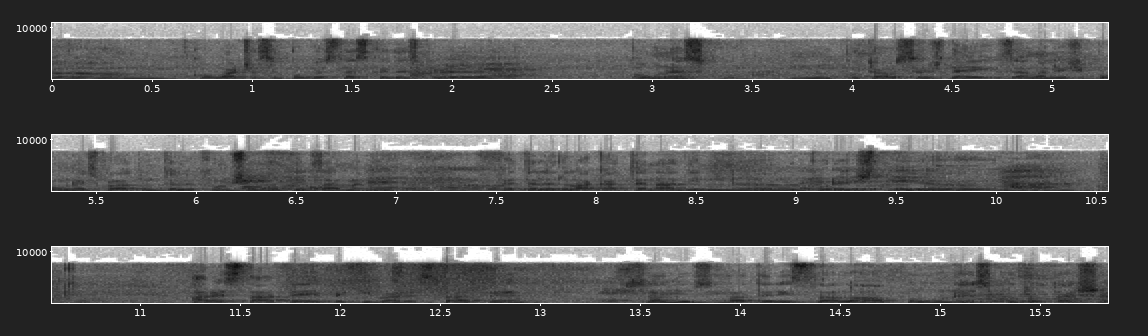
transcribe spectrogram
uh, Covace să povestească despre Păunescu. Nu puteau să-și dea examene și Păunescu a dat un telefon și a dat examene. Fetele de la Catena din uh, București uh, arestate, efectiv arestate, și s-a dus baterista la Păunescu, tot așa.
